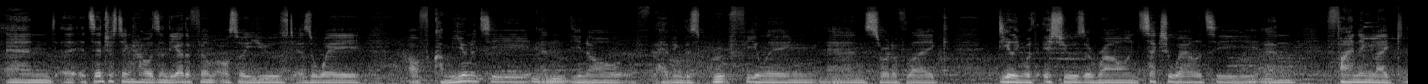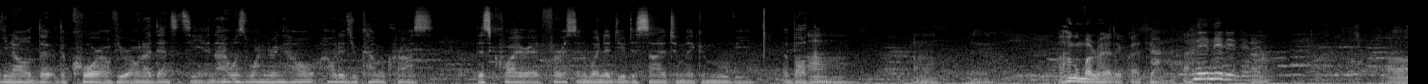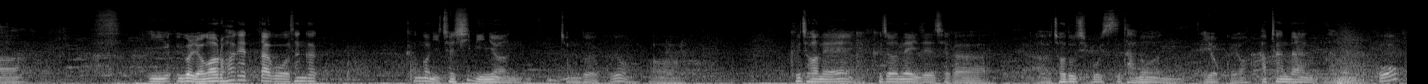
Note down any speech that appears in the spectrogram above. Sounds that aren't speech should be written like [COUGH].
and uh, it's interesting how it's in the other film also used as a way of community Mm-hmm. and you know having this group feeling and sort of like dealing with issues around sexuality Mm-hmm. and finding like you know the, the core of your own identity and i was wondering how, how did you come across this choir at first and when did you decide to make a movie about 아, them 아, 네. 아, 한국말로 해야 될 것 같아요. 네네네네. 아, 이, 이걸 영화로 하겠다고 생각한 건 2012년 정도였고요. 어, 그 전에 그 전에 이제 제가 어, 저도 지보이스 단원이었고요. 합창단 단원이었고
